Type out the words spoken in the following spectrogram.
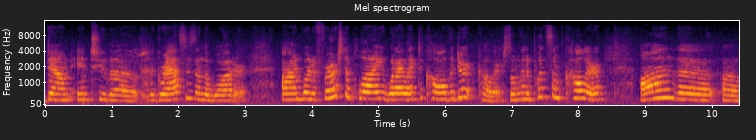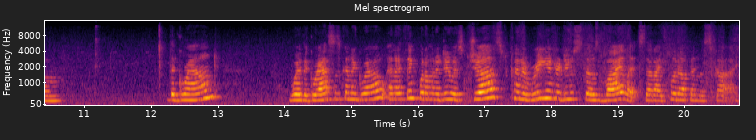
down into the, the grasses and the water. I'm going to first apply what I like to call the dirt color. So I'm going to put some color on the, um, the ground where the grass is going to grow. And I think what I'm going to do is just kind of reintroduce those violets that I put up in the sky.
